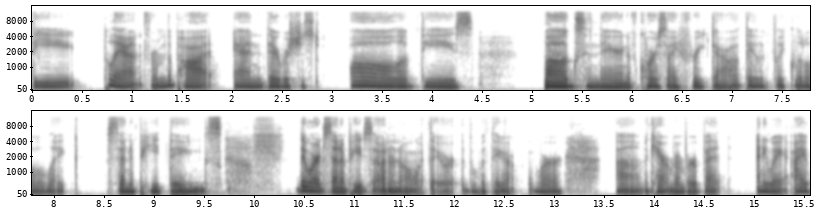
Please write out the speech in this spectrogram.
the plant from the pot, and there was just all of these bugs in there. And of course, I freaked out. They looked like little, like, centipede things. They weren't centipedes, so I don't know what they were, what they were Um, I can't remember, but anyway, I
